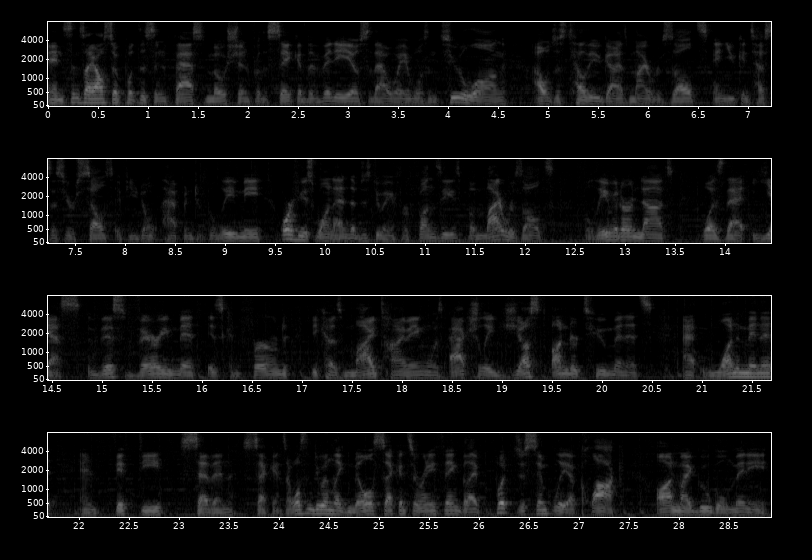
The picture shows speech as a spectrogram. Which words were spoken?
And since I also put this in fast motion for the sake of the video, so that way it wasn't too long, I will just tell you guys my results, and you can test this yourselves if you don't happen to believe me, or if you just want to end up just doing it for funsies, but my results believe it or not, was that yes, this very myth is confirmed because my timing was actually just under 2 minutes at 1 minute and 57 seconds. I wasn't doing like milliseconds or anything, but I put just simply a clock on my Google Mini,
